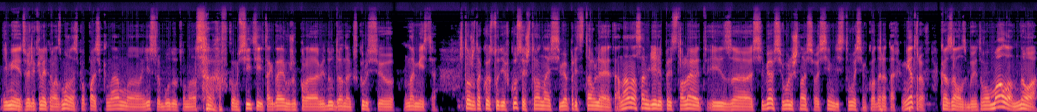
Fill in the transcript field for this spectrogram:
имеют великолепную возможность попасть к нам, э, если будут у нас в Ком-Сити, и тогда я уже проведу данную экскурсию на месте. Что же такое студия вкуса и что она из себя представляет? Она на самом деле представляет из себя всего лишь навсего 78 квадратных метров. Казалось бы, этого мало, но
